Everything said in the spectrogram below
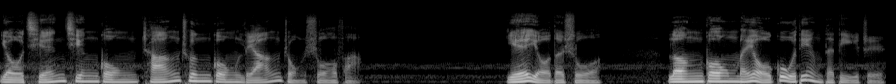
有乾清宫、长春宫两种说法。也有的说，冷宫没有固定的地址，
